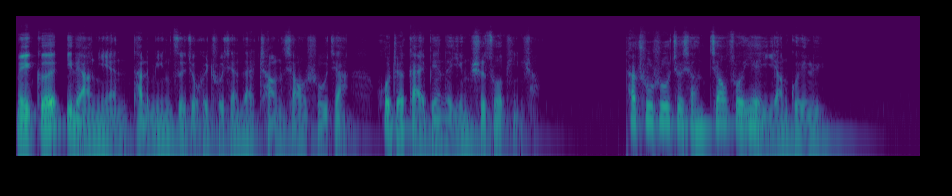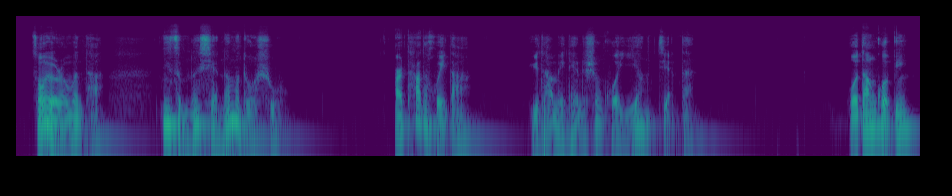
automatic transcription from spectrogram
每隔一两年，他的名字就会出现在畅销书架或者改编的影视作品上。他出书就像交作业一样规律。总有人问他：“你怎么能写那么多书？”而他的回答与他每天的生活一样简单。我当过兵，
